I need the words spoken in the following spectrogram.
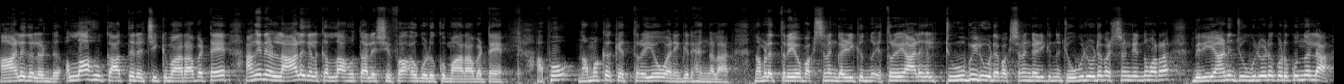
ആളുകളുണ്ട്. അള്ളാഹു കാത്തു രക്ഷിക്കുമാറാവട്ടെ. അങ്ങനെയുള്ള ആളുകൾക്ക് അള്ളാഹു താല ഷിഫാവ് കൊടുക്കുമാറാവട്ടെ. അപ്പോൾ നമുക്കൊക്കെ എത്രയോ അനുഗ്രഹങ്ങളാണ്. നമ്മൾ എത്രയോ ഭക്ഷണം കഴിക്കുന്നു എത്രയോ ആളുകൾ ട്യൂബിലൂടെ ഭക്ഷണം കഴിക്കുന്നു. ട്യൂബിലൂടെ ഭക്ഷണം കഴിക്കുന്നു പറഞ്ഞാൽ ബിരിയാണി ട്യൂബിലൂടെ കൊടുക്കുന്നില്ല.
